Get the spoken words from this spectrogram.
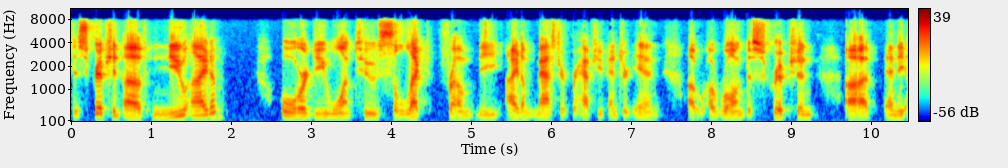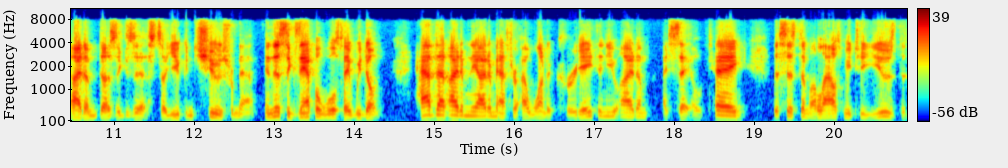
description of new item? Or do you want to select from the item master? Perhaps you've entered in a, a wrong description uh, and the item does exist. So you can choose from that. In this example, we'll say we don't have that item in the item master. I want to create the new item. I say OK. The system allows me to use the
